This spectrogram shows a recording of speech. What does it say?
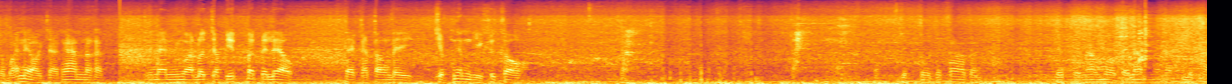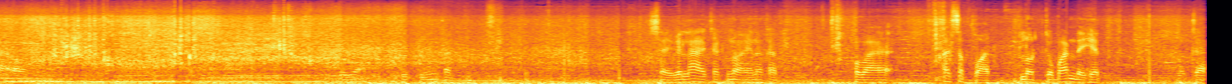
จ้าบ้านได้ออกจากงานนะครับดังนั้นว่ารถจะปิดบิดไปแล้ว แต่ก็ต้องได้เก็บเงินอีกคือเก่านเก็บตัวจะก้าวกันเก็บตัวน้ำหมดไปน้ำนะครับลูกค้าออกเดี๋ยวจะเก็บถึงกันใส่เวลาจักหน่อยนะครับ เพราะว่าพาสปอร์ตรถกับบ้านได้เฮ็ดแล้วก็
